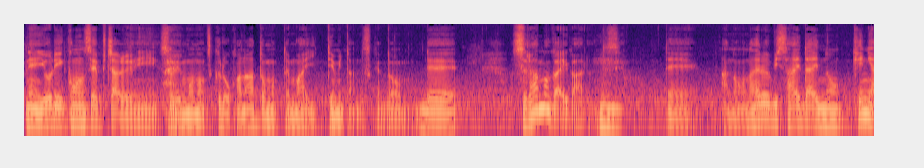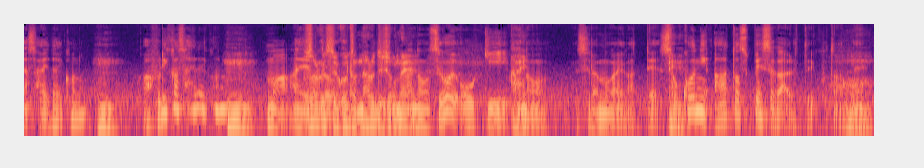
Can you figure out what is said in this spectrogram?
ね、よりコンセプチャルにそういうものを作ろうかなと思って、まあ、行ってみたんですけど。でスラム街があるんですよ、であのナイロビ最大のケニア最大かな？うん。アフリカ最大かな、うん。まあ、えーそらくそういうことになるでしょうね。あのすごい大きい、はい。あのスラム街があってそこにアートスペースがあるということなんで、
